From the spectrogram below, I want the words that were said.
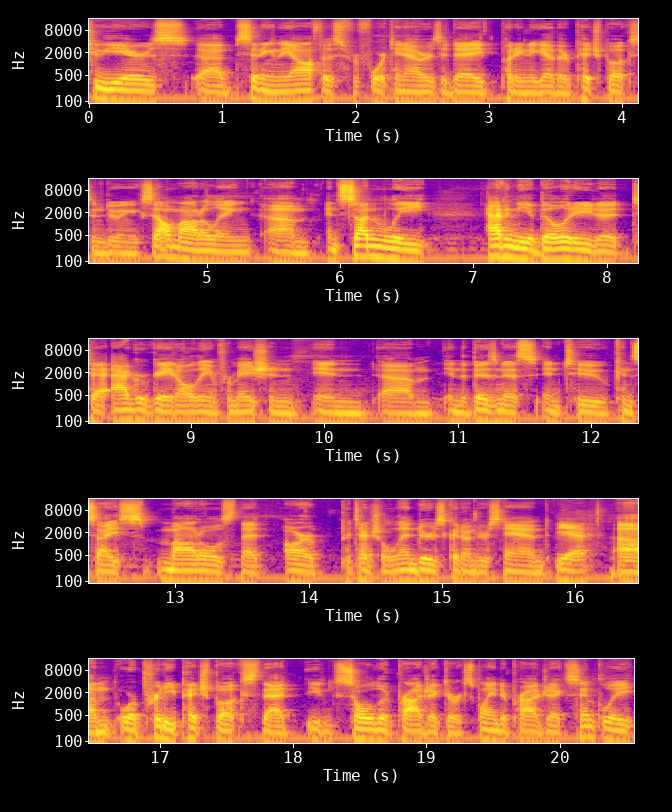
two years uh, sitting in the office for 14 hours a day, putting together pitch books and doing Excel modeling, um, and suddenly having the ability to, to aggregate all the information in um, in the business into concise models that our potential lenders could understand Yeah. um, or pretty pitch books that sold a project or explained a project simply.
